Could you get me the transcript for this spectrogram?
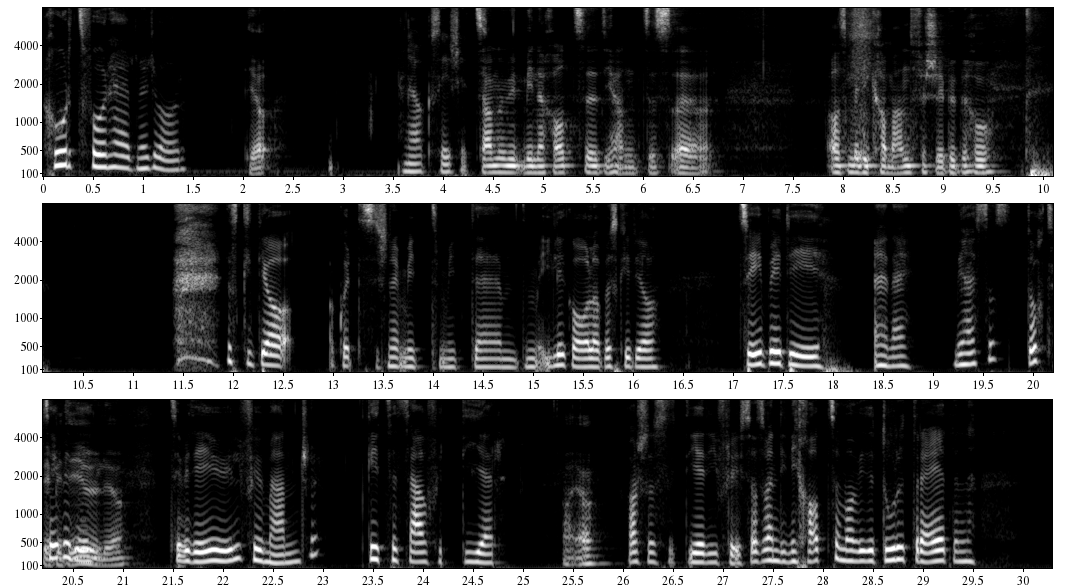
Kurz vorher, nicht wahr? Ja. Ja, siehst jetzt. Zusammen mit meiner Katze, die haben das äh, als Medikament verschrieben bekommen. es gibt ja, oh gut, das ist nicht mit, mit ähm, dem Illegal, aber es gibt ja CBD äh, nein. Wie heißt das? Doch, CBD-Öl, CBD. ja. CBD-Öl für Menschen. Gibt es jetzt auch für Tiere. Ah ja. Kannst du das Tier einfließen. Also wenn deine Katze mal wieder durchdreht, dann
